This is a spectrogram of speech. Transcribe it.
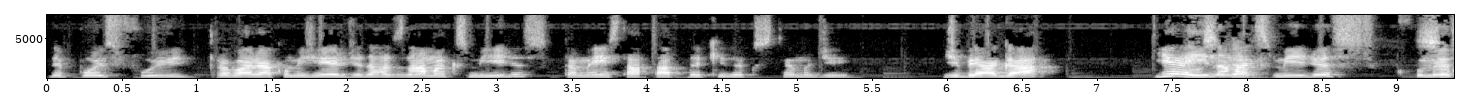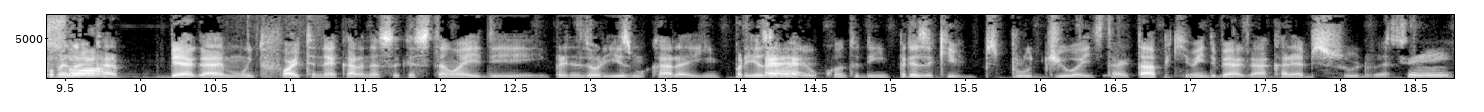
Depois fui trabalhar como engenheiro de dados na Maxmilhas, também startup daqui do ecossistema de, de BH. E aí, Nossa, na cara, Maxmilhas, começou. Cara, BH é muito forte, né, cara, nessa questão aí de empreendedorismo, cara, e empresa, é. velho. O quanto de empresa que explodiu aí de startup que vem de BH, cara, é absurdo, velho. Sim.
